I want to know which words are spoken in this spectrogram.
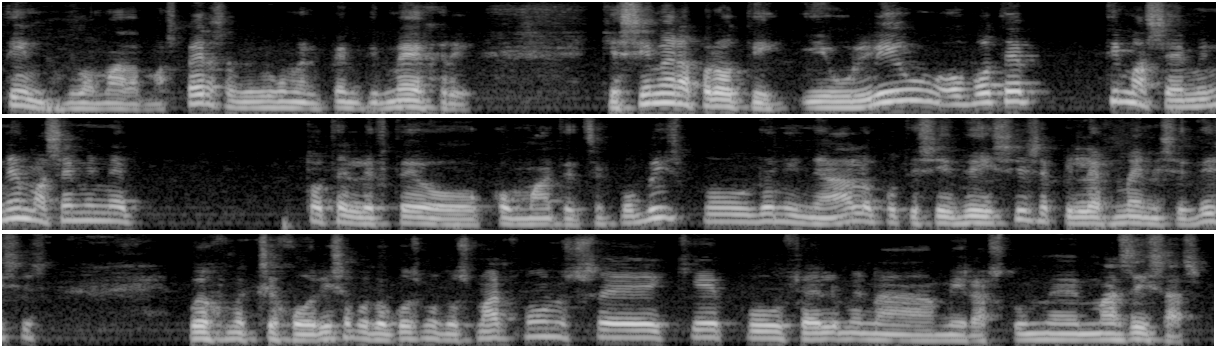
την εβδομάδα που μας πέρασε, την προηγούμενη πέμπτη μέχρι και σήμερα 1η Ιουλίου, οπότε τι μας έμεινε, μας έμεινε το τελευταίο κομμάτι της εκπομπής που δεν είναι άλλο από τις ειδήσεις, επιλεγμένες ειδήσεις που έχουμε ξεχωρίσει από τον κόσμο των smartphones ε, και που θέλουμε να μοιραστούμε μαζί σας.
